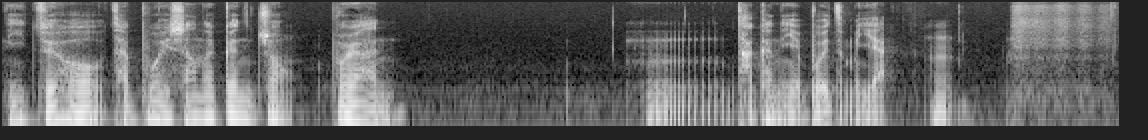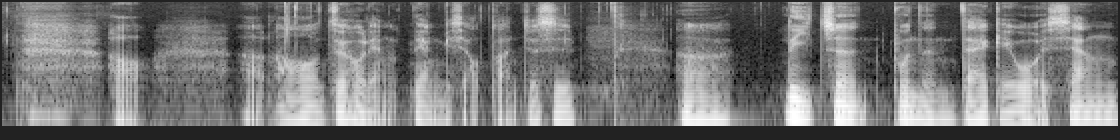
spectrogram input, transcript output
你最后才不会伤得更重，不然，嗯，他可能也不会怎么样，嗯，好啊，然后最后两两个小段就是，嗯。立正不能带给我相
